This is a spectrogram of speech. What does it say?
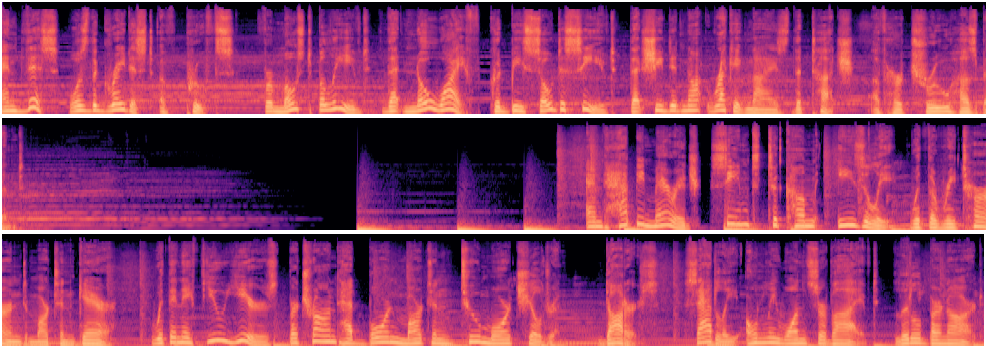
And this was the greatest of proofs, for most believed that no wife could be so deceived that she did not recognize the touch of her true husband. and happy marriage seemed to come easily with the returned Martin Guerre. Within a few years, Bertrande had borne Martin two more children, daughters. Sadly, only one survived, little Bernard.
